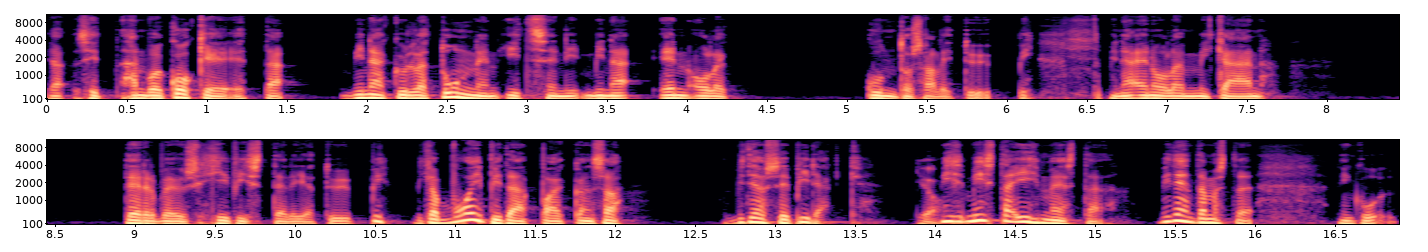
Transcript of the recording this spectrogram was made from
Ja sitten hän voi kokea, että minä kyllä tunnen itseni, minä en ole kuntosalityyppi. Minä en ole mikään – terveyshivistelijätyyppi, mikä voi pitää paikkansa, mutta mitä jos se ei pidäkään? Joo. Mistä ihmeestä, miten tämmöistä, niin kuin,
